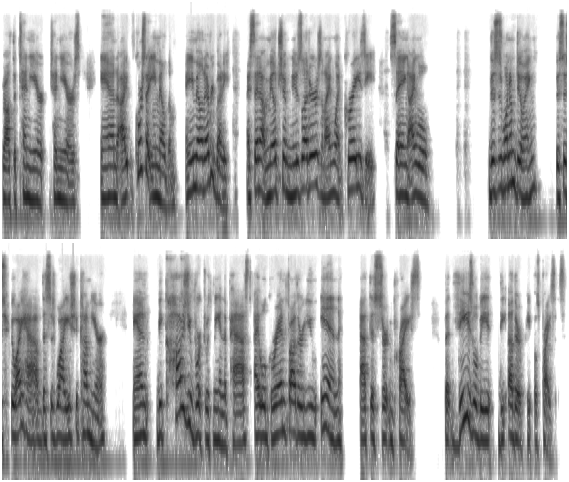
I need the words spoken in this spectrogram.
Throughout the 10 year, 10 years. And I, of course, I emailed them. I emailed everybody. I sent out MailChimp newsletters and I went crazy saying, I will, this is what I'm doing. This is who I have. This is why you should come here. And because you've worked with me in the past, I will grandfather you in at this certain price. But these will be the other people's prices.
